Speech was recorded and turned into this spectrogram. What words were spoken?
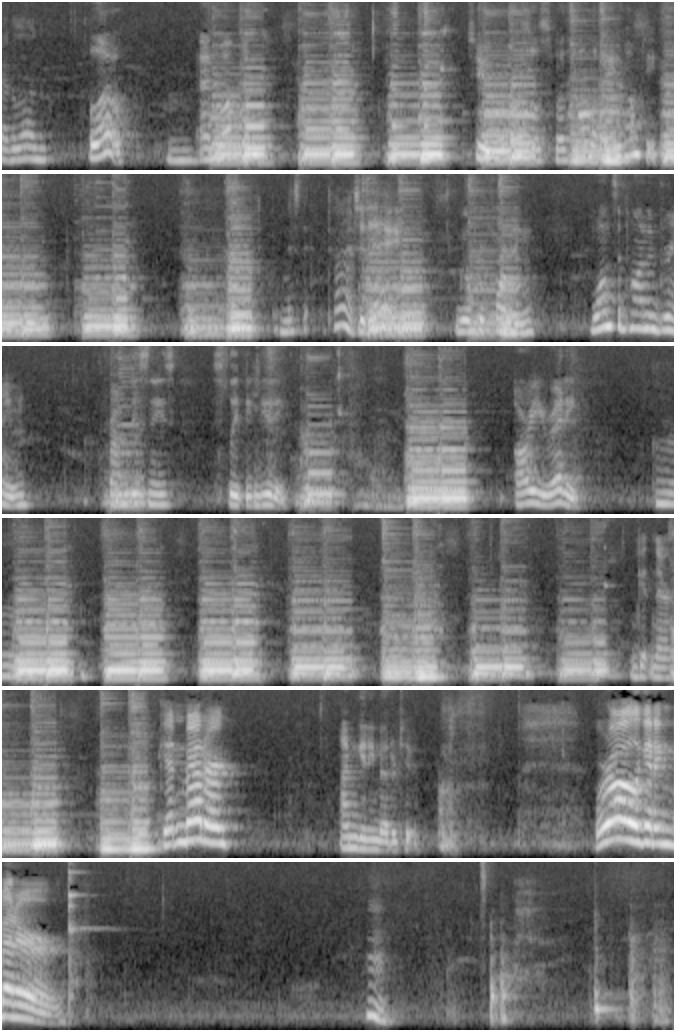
Chug-a-lug. Hello, and welcome to Rehearsals with Holiday and Compty. Missed it. Time. Today, we're performing Once Upon a Dream from Disney's Sleeping Beauty. Are you ready? Mm. I'm getting there. Getting better. I'm getting better too. We're all getting better. Hmm.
